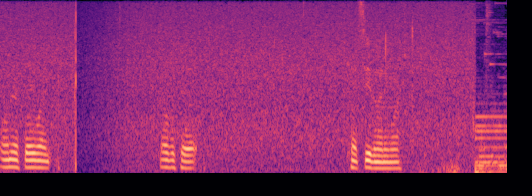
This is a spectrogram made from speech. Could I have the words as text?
I wonder if they went over to it. Can't see them anymore.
